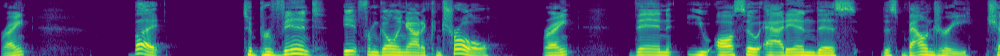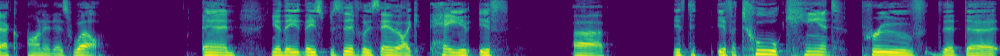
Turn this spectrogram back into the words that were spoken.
right? But to prevent it from going out of control, right? Then you also add in this, this boundary check on it as well. And, you know, they, they specifically say that like, Hey, if, uh, if the, if a tool can't prove that the,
